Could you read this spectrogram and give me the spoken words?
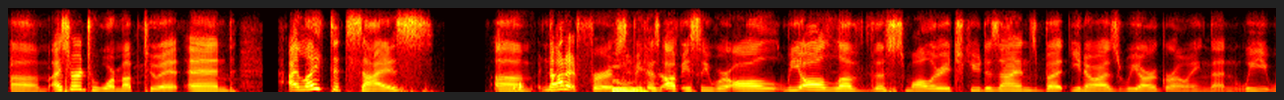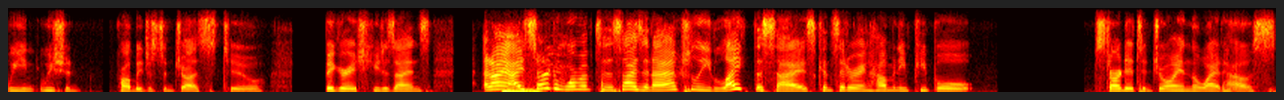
um I started to warm up to it and I liked its size. Um, not at first Ooh. because obviously we're all we all love the smaller HQ designs, but you know as we are growing, then we we we should probably just adjust to bigger HQ designs. And I, I Mhm. started to warm up to the size, and I actually liked the size considering how many people started to join the White House,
